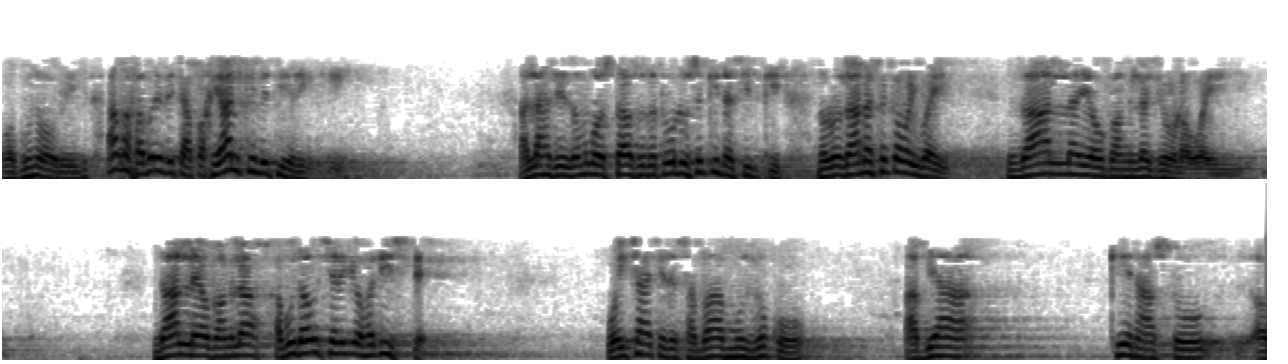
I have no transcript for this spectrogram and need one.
غوګونو اوري هغه خبره چې په خیال کې لتیری الله دې زموږ استاد د ټولو سکی نصیب کی نو روزانه سکوي وای ځان له یو بنگله جوړوي ځان له یو بنگله ابو داود شریف یو حدیث ته وای چا چې د سبا موزو کو بیا کې ناستو او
